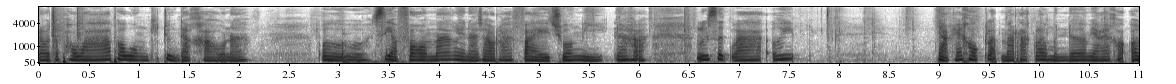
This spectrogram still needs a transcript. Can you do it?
เราจะภาวะพะวงคิดถึงแต่เขานะ เออ เสียฟอร์มมากเลยนะ ชาวท่าไฟช่วงนี้นะคะ รู้สึกว่า เอ้ย อยากให้เขากลับมารักเราเหมือนเดิม อยากให้เขาเอา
